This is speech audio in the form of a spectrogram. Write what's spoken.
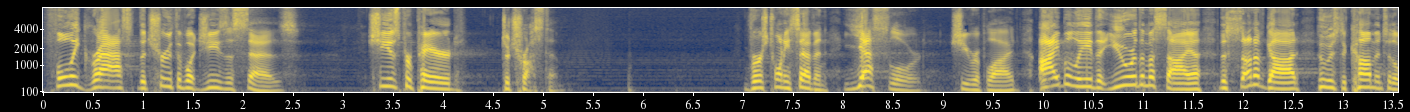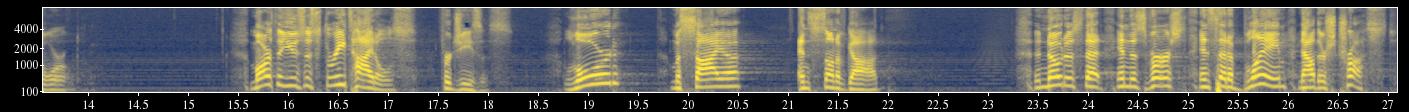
fully grasp the truth of what Jesus says, she is prepared to trust him. Verse 27 Yes, Lord, she replied. I believe that you are the Messiah, the Son of God, who is to come into the world. Martha uses three titles for Jesus Lord, Messiah, and Son of God. Notice that in this verse, instead of blame, now there's trust.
